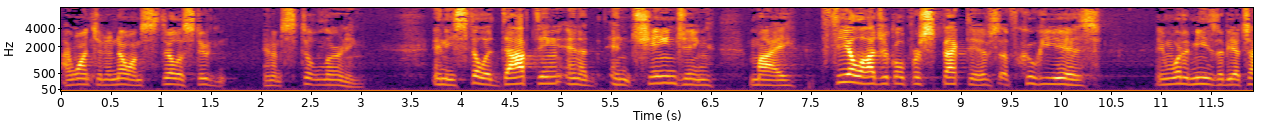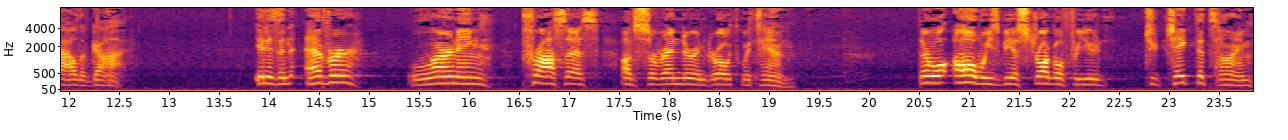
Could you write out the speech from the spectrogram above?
I want you to know I'm still a student and I'm still learning. And He's still adapting and, and changing my theological perspectives of who He is and what it means to be a child of God. It is an ever learning process of surrender and growth with Him. There will always be a struggle for you to take the time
